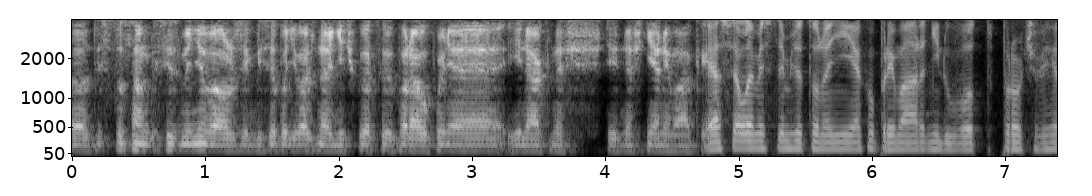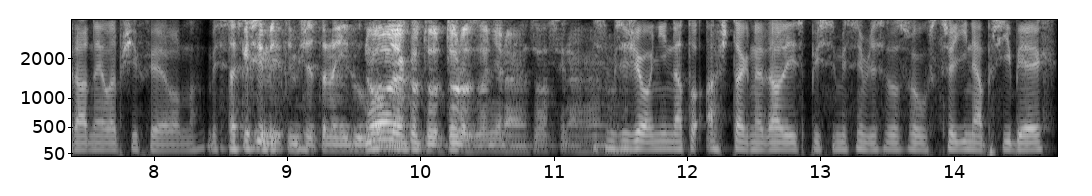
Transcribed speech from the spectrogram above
Eh, Ty jsi to sám když jsi zmiňoval, že když se podíváš na jedničku, tak to vypadá úplně jinak než ty dnešní animáky. Já si ale myslím, že to není jako primární důvod, proč vyhrát nejlepší film. Myslím Taky si myslím, že to není důvod. No, jako to, to rozhodně ne, to asi ne. Myslím si, že oni na to až tak nedali, spíš si myslím, že se to soustředí na příběh.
